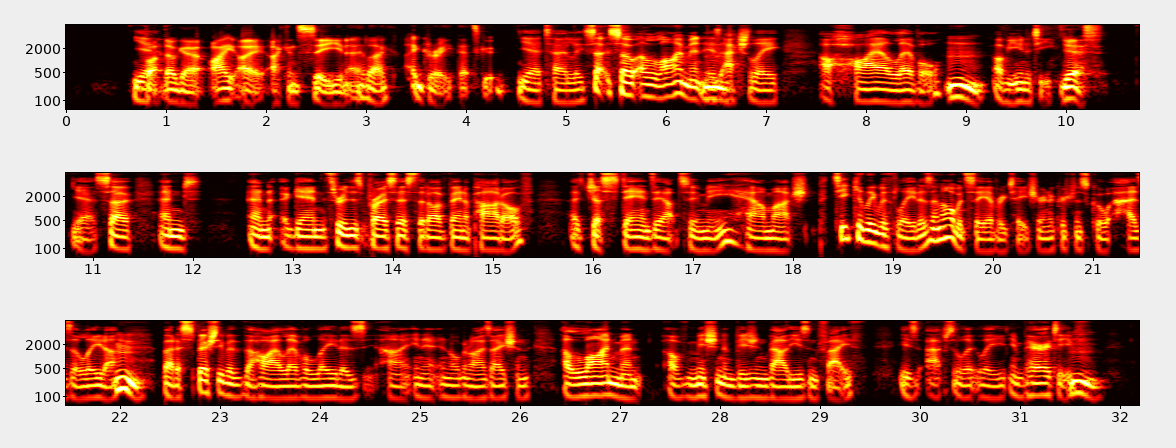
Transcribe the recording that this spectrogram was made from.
Yeah. But they'll go, I, I, I can see, you know, like I agree, that's good. Yeah, totally. So so alignment Mm. is actually a higher level of unity. Yes. Yeah. So and and again through this process that I've been a part of, it just stands out to me how much, particularly with leaders, and I would see every teacher in a Christian school as a leader, Hmm. but especially with the higher level leaders uh, in a, an organisation, alignment of mission and vision, values and faith is absolutely imperative. Hmm.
